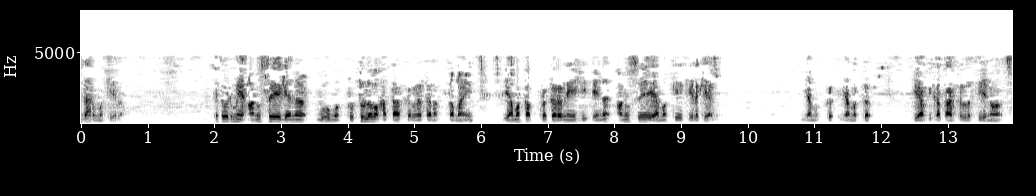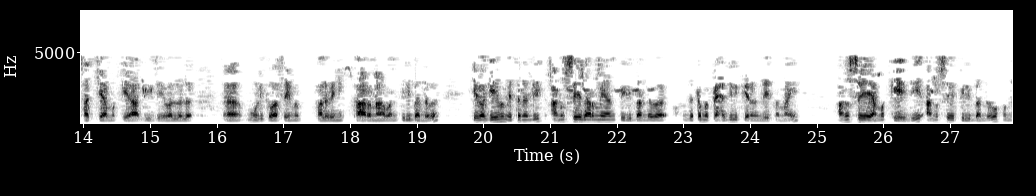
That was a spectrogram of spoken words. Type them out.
ධර්ම කියලා. එතකොට මේ අනුසය ගැන බොහොම කෘතුලව කතා කරන තැනක් තමයි යමක ප්‍රකරණයෙහි එන අනුසය යමකේ කියලා කියන්නේ. යමක යමක අපි කතා කරලා තියෙනවා සත්‍ය යමකේ ආදී දේවල් වල මූලික වශයෙන්ම පළවෙනි කාරණාවන් පිළිබඳව ඒ වගේම මෙතනදී අනුසය ධර්මයන් පිළිබඳව හොඳටම පැහැදිලි කරන දේ තමයි අනුසය යමකේදී අනුසය පිළිබඳව හොඳ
